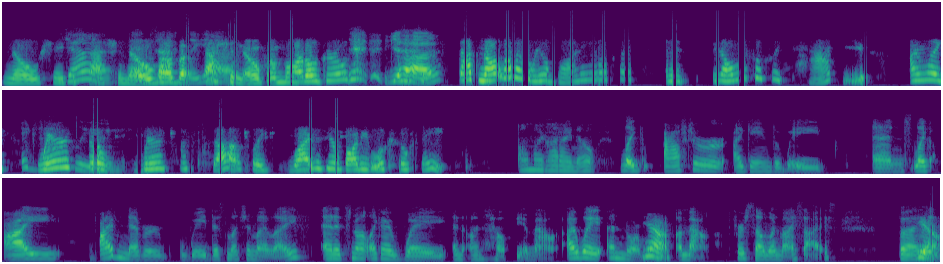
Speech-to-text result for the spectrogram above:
no shade to Fashion Nova, exactly, but yeah. Fashion Nova model girls. yeah. That's not what a real body looks like, and it, it almost looks like tacky. I'm like, where's the where's the stuff? Like, why does your body look so fake? Oh my God, I know. Like after I gained the weight and like I I've never weighed this much in my life and it's not like I weigh an unhealthy amount. I weigh a normal Yeah. amount for someone my size. But Yeah.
